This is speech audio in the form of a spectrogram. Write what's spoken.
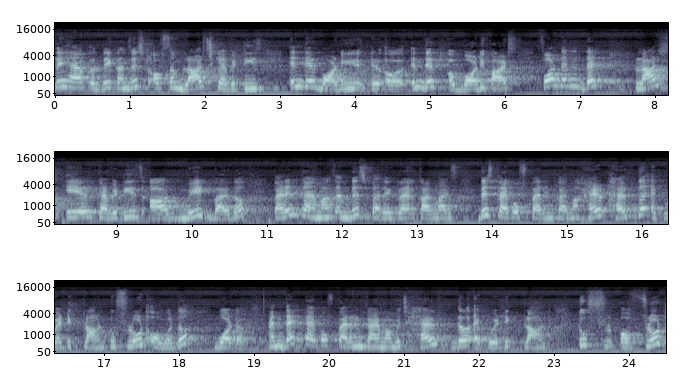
they have uh, they consist of some large cavities in their body uh, in their uh, body parts. For that that large air cavities are made by the parenchymas and this parenchymas this type of parenchyma help, help the aquatic plant to float over the water and that type of parenchyma which help the aquatic plant to fl uh, float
